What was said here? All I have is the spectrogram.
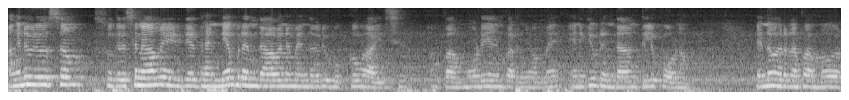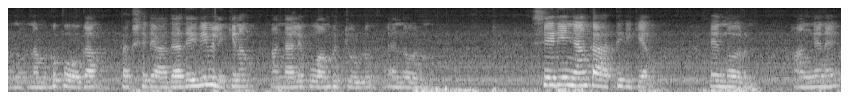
അങ്ങനെ ഒരു ദിവസം സുദർശനാമ എഴുതിയ ധന്യ വൃന്ദാവനം എന്നൊരു ബുക്ക് വായിച്ച് അപ്പോൾ അമ്മോട് ഞാൻ പറഞ്ഞു അമ്മ എനിക്ക് വൃന്ദാവനത്തിൽ പോകണം എന്ന് പറഞ്ഞപ്പോൾ അമ്മ പറഞ്ഞു നമുക്ക് പോകാം പക്ഷെ രാധാദേവി വിളിക്കണം എന്നാലേ പോകാൻ പറ്റുള്ളൂ എന്ന് പറഞ്ഞു. ശരി ഞാൻ കാത്തിരിക്കാം എന്ന് പറഞ്ഞു. അങ്ങനെ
